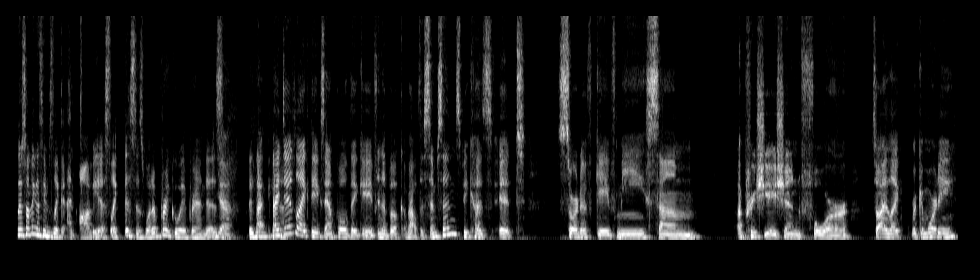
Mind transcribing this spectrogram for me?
There's something that seems like an obvious, like this is what a breakaway brand is. Yeah. I, I, think, I yeah. did like the example they gave in the book about The Simpsons because it sort of gave me some appreciation for. So I like Rick and Morty,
